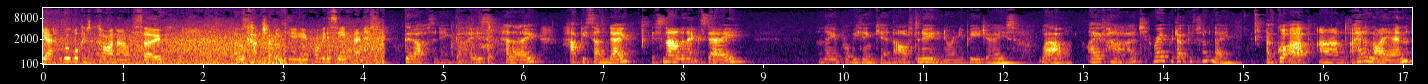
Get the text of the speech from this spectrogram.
yeah, we're walking to the car now, so I will catch up with you probably this evening. Good afternoon, guys. Hello. Happy Sunday. It's now the next day. I know you're probably thinking, afternoon and you're in your PJs. Well, I have had a very productive Sunday. I've got up and I had a lie-in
